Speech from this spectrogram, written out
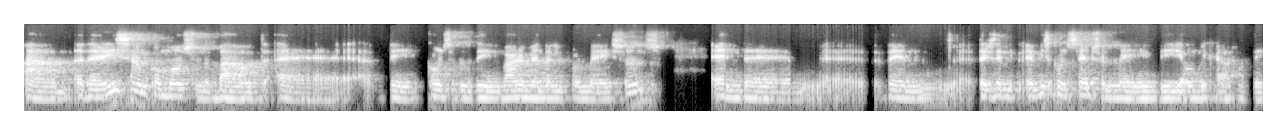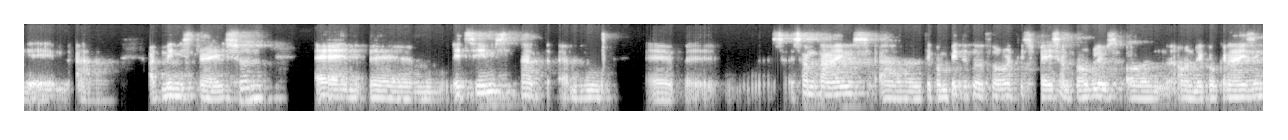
um, there is some commotion about uh, the concept of the environmental informations and um, uh, then there's a, a, misconception maybe on behalf of the uh, administration. And um, it seems that um, uh, sometimes uh, the competent authorities face some problems on on recognizing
